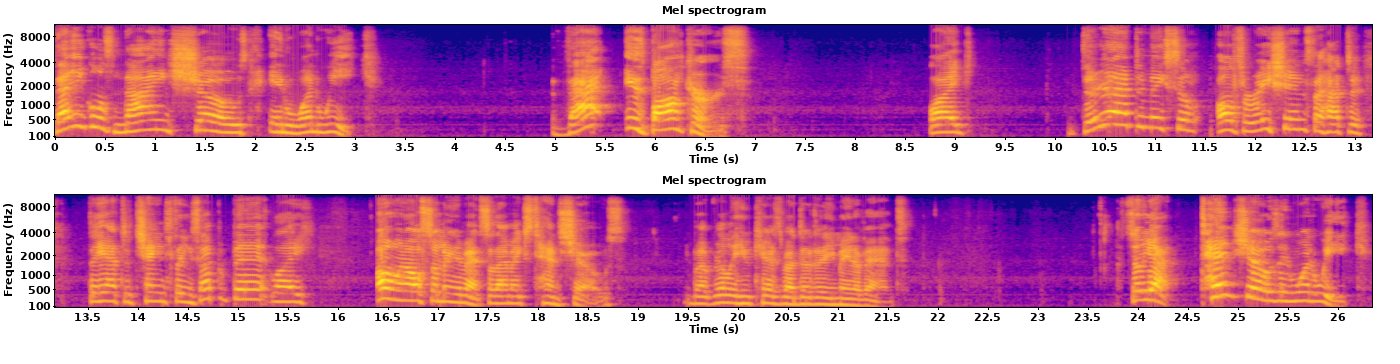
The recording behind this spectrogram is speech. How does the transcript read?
that equals nine shows in one week. That is bonkers. Like, they're gonna have to make some alterations. They have to they had to change things up a bit. Like, oh, and also main event, so that makes ten shows. But really, who cares about WWE main event? So yeah, ten shows in one week.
